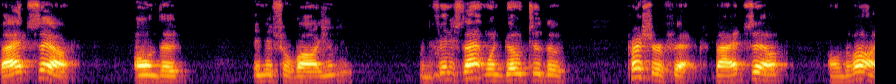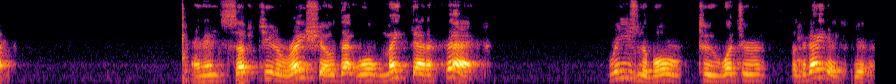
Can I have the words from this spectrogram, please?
by itself on the initial volume. When you finish that one, go to the pressure effects by itself on the volume. And then substitute a ratio that will make that effect reasonable to what your the data is given.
